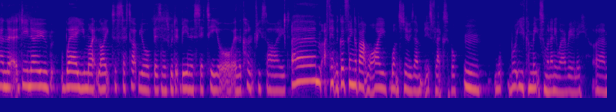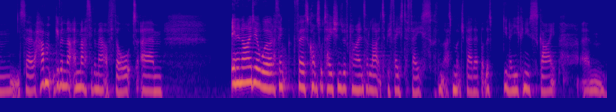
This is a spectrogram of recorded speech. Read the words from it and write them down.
and uh, do you know where you might like to set up your business would it be in a city or in the countryside um, i think the good thing about what i want to do is um, it's flexible mm. w- you can meet someone anywhere really um, so i haven't given that a massive amount of thought um, in an ideal world, I think first consultations with clients I'd like to be face to face. I think that's much better. But there's, you know, you can use Skype um,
